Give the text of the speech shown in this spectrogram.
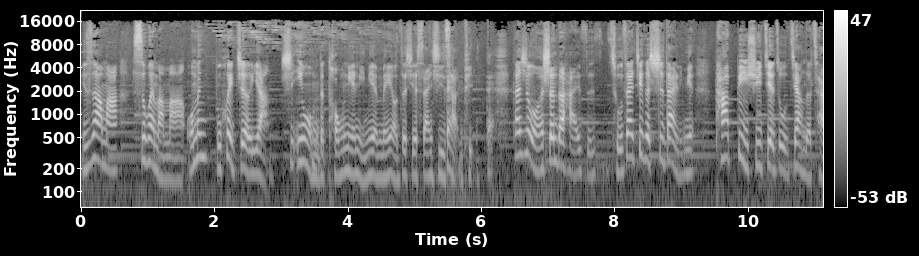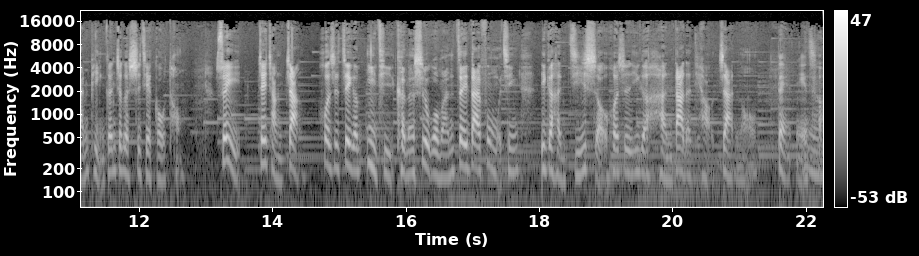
你知道吗？思慧妈妈，我们不会这样，是因为我们的童年里面没有这些三 C 产品。对。但是我们生的孩子处在这个世代里面，他必须借助这样的产品跟这个世界沟通。所以这场仗，或者是这个议题，可能是我们这一代父母亲一个很棘手，或是一个很大的挑战哦。对，没错。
